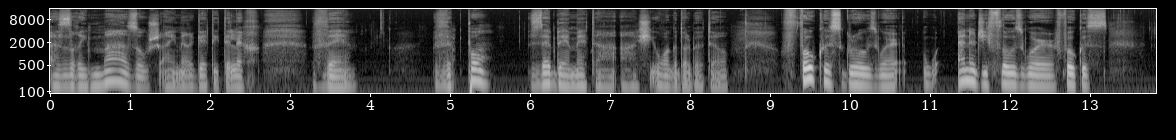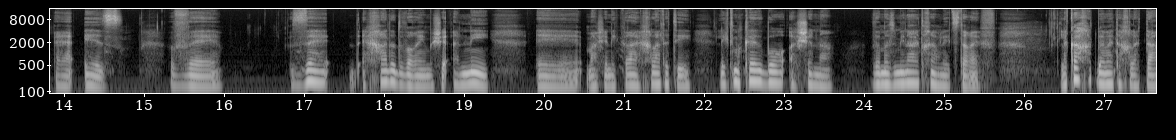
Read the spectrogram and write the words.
הזרימה הזו האנרגטית תלך. ו, ופה זה באמת השיעור הגדול ביותר. Focus grows where, energy flows where focus uh, is. וזה אחד הדברים שאני, uh, מה שנקרא, החלטתי להתמקד בו השנה, ומזמינה אתכם להצטרף. לקחת באמת החלטה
